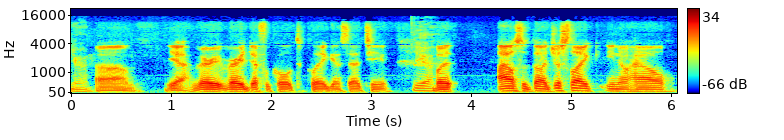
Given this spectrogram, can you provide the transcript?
Yeah. um, yeah, very very difficult to play against that team. Yeah. But I also thought just like you know how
